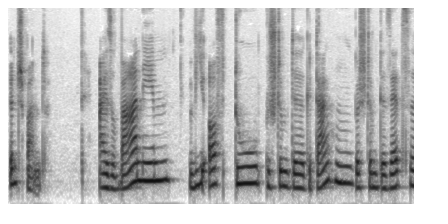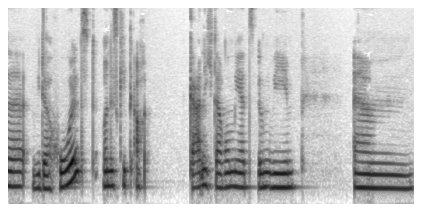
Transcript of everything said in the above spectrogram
entspannt. Also wahrnehmen, wie oft du bestimmte Gedanken, bestimmte Sätze wiederholst. Und es geht auch gar nicht darum, jetzt irgendwie ähm,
